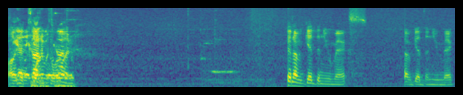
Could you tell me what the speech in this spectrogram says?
Oh, You gotta Caught got him with bored. one. Should have get the new mix. Should have get the new mix.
